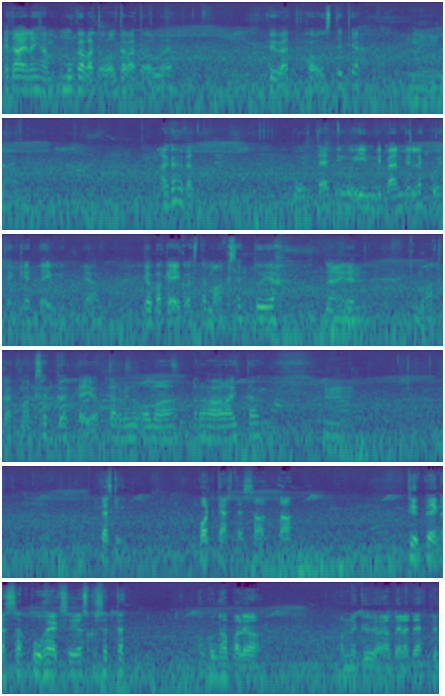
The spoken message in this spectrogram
Että aina ihan mukavat oltavat ja hyvät hostit ja niin. näin. Aika hyvät puitteet niin kuin indie-bändille kuitenkin, ettei mit- ja jopa keikoista maksettu ja näin, Mm. että matkat maksettu, ettei ole tarvinnut omaa rahaa laittaa. Mm. Tässäkin podcasteissa ottaa tyyppien kanssa puheeksi joskus, että on kuinka paljon on nykyään vielä tehty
